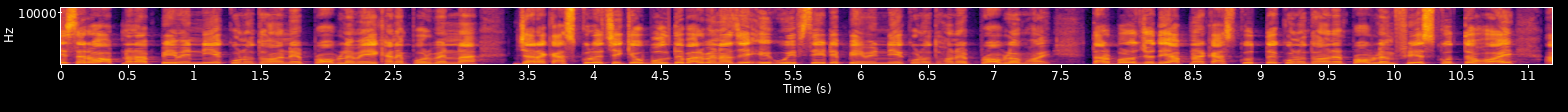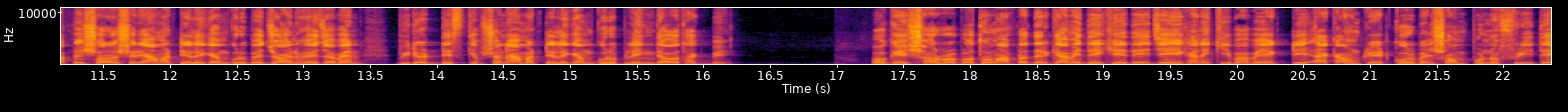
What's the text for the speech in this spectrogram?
এছাড়াও আপনারা পেমেন্ট নিয়ে কোনো ধরনের প্রবলেমে এখানে পড়বেন না। যারা কাজ করেছে কেউ বলতে পারবে না যে এই ওয়েবসাইটে পেমেন্ট নিয়ে কোনো ধরনের প্রবলেম হয়। তারপরও যদি আপনার কাজ করতে কোনো ধরনের প্রবলেম ফেস করতে হয়, আপনি সরাসরি আমার টেলিগ্রাম গ্রুপে জয়েন হয়ে যাবেন। ভিডিওর ডিসক্রিপশনে আমার টেলিগ্রাম গ্রুপ লিঙ্ক দেওয়া থাকবে। ওকে, সর্বপ্রথম আপনাদেরকে আমি দেখিয়ে দিই যে এখানে কীভাবে একটি অ্যাকাউন্ট ক্রিয়েট করবেন সম্পূর্ণ ফ্রিতে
